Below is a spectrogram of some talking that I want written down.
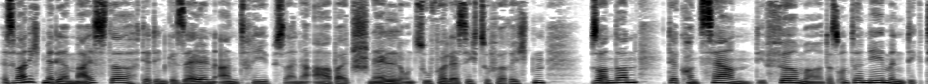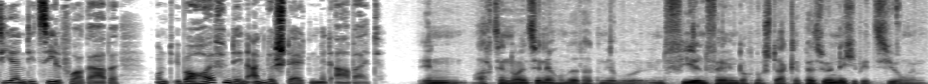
Es war nicht mehr der Meister, der den Gesellen antrieb, seine Arbeit schnell und zuverlässig zu verrichten, sondern der Konzern, die Firma, das Unternehmen diktieren die Zielvorgabe und überhäufen den Angestellten mit Arbeit. Im 18., 19. Jahrhundert hatten wir wohl in vielen Fällen doch noch stärker persönliche Beziehungen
